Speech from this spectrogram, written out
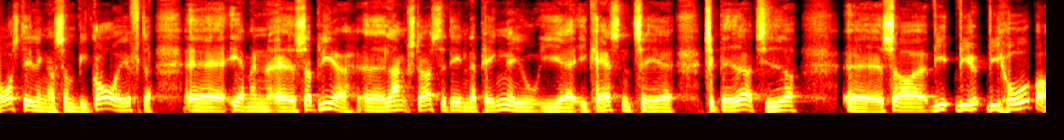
forestillinger, som vi går efter, øh, jamen, øh, så bliver øh, langt størstedelen af pengene jo i, øh, i kassen til, øh, til bedre tider. Øh, så vi, vi, vi håber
